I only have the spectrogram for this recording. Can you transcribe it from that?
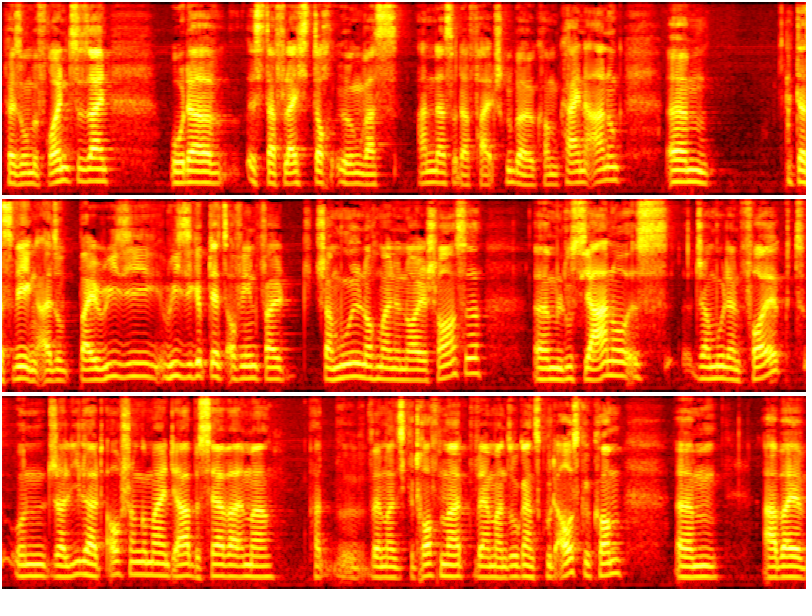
Person befreundet zu sein oder ist da vielleicht doch irgendwas anders oder falsch rübergekommen, keine Ahnung. Ähm, deswegen, also bei Reezy, Reezy gibt jetzt auf jeden Fall Jamul nochmal eine neue Chance. Ähm, Luciano ist Jamul entfolgt und Jalil hat auch schon gemeint, ja, bisher war immer, hat, wenn man sich getroffen hat, wäre man so ganz gut ausgekommen. Ähm, aber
